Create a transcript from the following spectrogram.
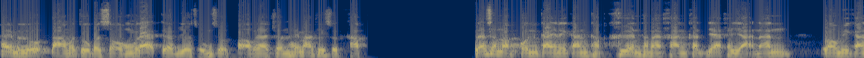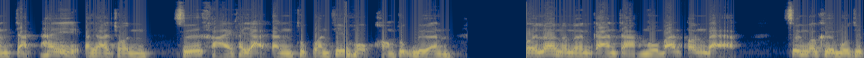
ให้บรรลุตามวัตถุประสงค์ และเกิดประโยชน์สูงสุดต่อประชาชนให้มากที่สุดครับ และสำหรับกลไกในการขับเคลื่อนธนาคารคัดแยกขยะนั้น เรามีการจัดให้ประชาชนซื้อขายขยะกันทุกวันที่ 6 ของทุกเดือน โดยเริ่มดำเนินการจากหมู่บ้านต้นแบบ ซึ่งก็คือหมู่ที่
